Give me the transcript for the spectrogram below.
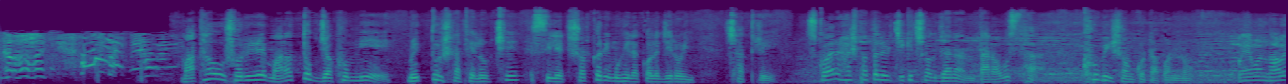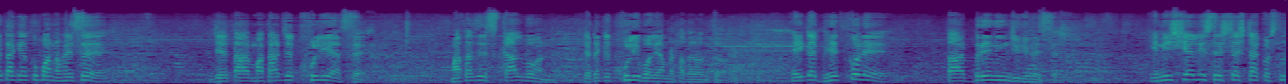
Oh. Oh. মাথা ও শরীরে মারাত্মক জখম নিয়ে মৃত্যুর সাথে লড়ছে সিলেট সরকারি মহিলা কলেজের ওই ছাত্রী স্কয়ার হাসপাতালের চিকিৎসক জানান তার অবস্থা খুবই সংকটাপন্ন এমন ভাবে তাকে কোপানো হয়েছে যে তার মাথার যে খুলি আছে মাথার যে স্কালবন যেটাকে খুলি বলে আমরা সাধারণত এইটা ভেদ করে তার ব্রেন ইঞ্জুরি হয়েছে। ইনিশিয়ালি সে চেষ্টা করছিল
